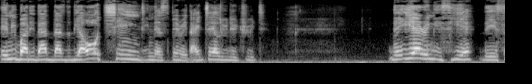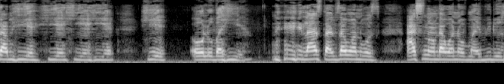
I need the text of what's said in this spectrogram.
Anybody that does they are all chained in the spirit. I tell you the truth. The earring is here. There's some here, here, here, here, here, all over here. Last time someone was asking under one of my videos,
